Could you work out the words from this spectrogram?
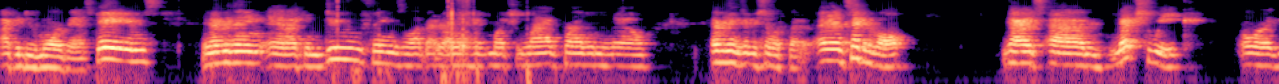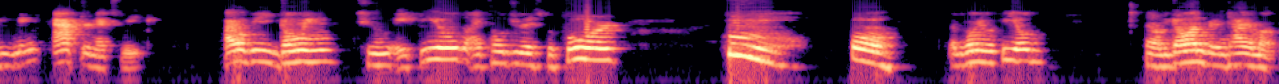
I can do more advanced games and everything, and I can do things a lot better. I won't have much lag problems now. Everything's gonna be so much better. And second of all, guys, um, next week or the after next week, I will be going to a field. I told you this before. oh, I'm going to a field, and I'll be gone for an entire month.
